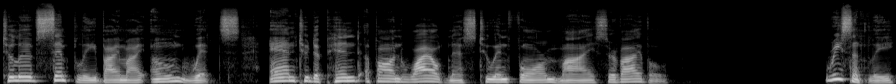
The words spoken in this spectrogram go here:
to live simply by my own wits and to depend upon wildness to inform my survival. Recently,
